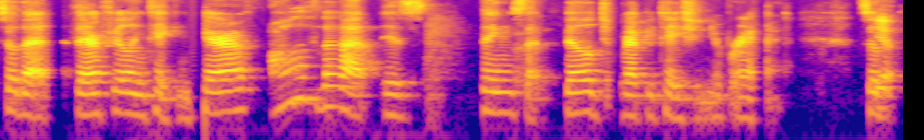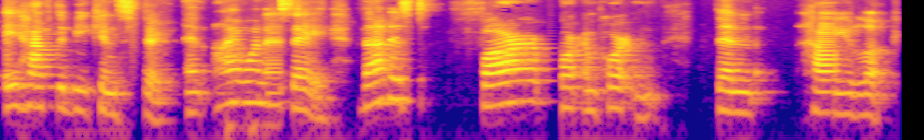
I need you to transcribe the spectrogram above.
so that they're feeling taken care of. All of that is things that build your reputation, your brand. So yep. they have to be considered. And I want to say that is far more important than how you look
